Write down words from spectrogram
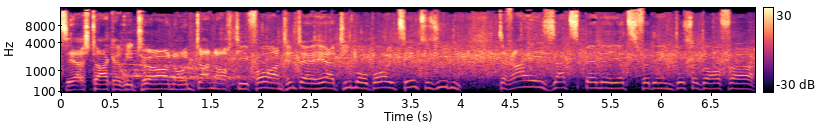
Sehr starker Return und dann noch die Vorhand hinterher. Timo Boll 10 zu 7. Drei Satzbälle jetzt für den Düsseldorfer.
